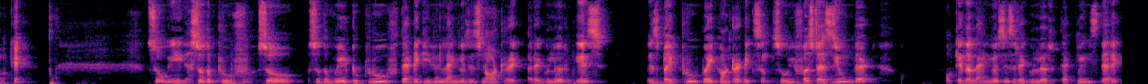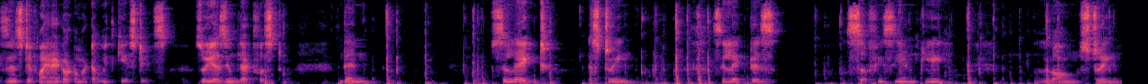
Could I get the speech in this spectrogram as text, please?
okay. So we so the proof so so the way to prove that a given language is not re regular is is by proof by contradiction. So we first assume that okay the language is regular that means there exists a finite automata with k states. So we assume that first. Then select a string select a sufficiently long string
